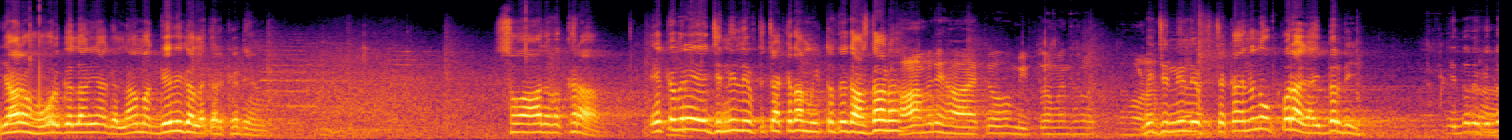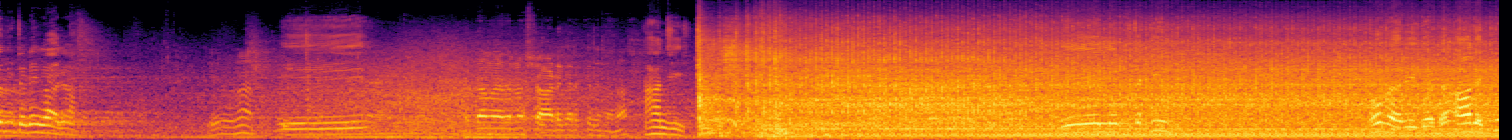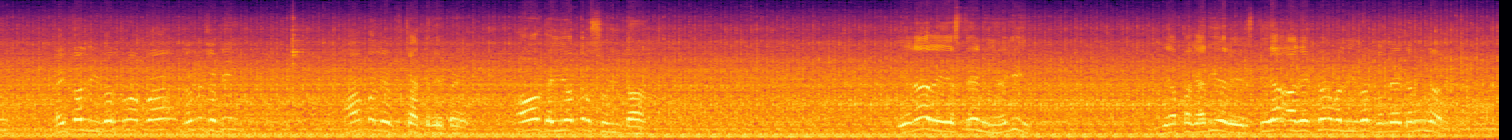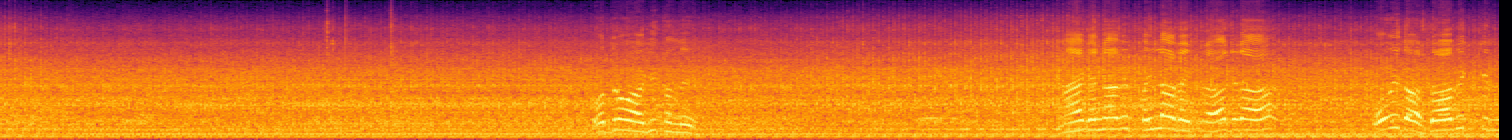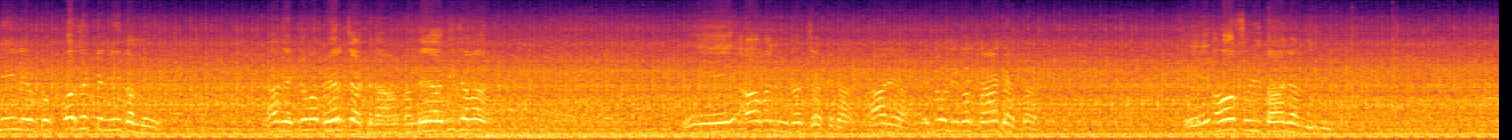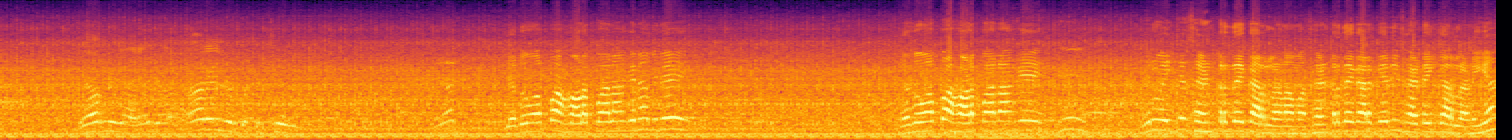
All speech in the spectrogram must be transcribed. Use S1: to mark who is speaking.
S1: ਯਾਰ ਹੋਰ ਗੱਲਾਂ ਦੀਆਂ ਗੱਲਾਂ ਮੈਂ ਅੱਗੇ ਵੀ ਗੱਲ ਕਰਕੇ ਟਿਆਂ ਸਵਾਦ ਵੱਖਰਾ। ਇੱਕ ਵੀਰੇ ਜਿੰਨੀ ਲਿਫਟ ਚੱਕਦਾ ਮੀਟਰ ਤੇ ਦੱਸਦਾ ਨਾ।
S2: ਹਾਂ ਵੀਰੇ ਹਾਂ ਇੱਕ ਉਹ ਮੀਟਰ ਮੈਂ ਤੁਹਾਨੂੰ ਹੁਣ
S1: ਵੀ ਜਿੰਨੀ ਲਿਫਟ ਚੱਕਾ ਇਹਨਾਂ ਨੂੰ ਉੱਪਰ ਆ ਜਾ ਇੱਧਰ ਦੀ। ਇੱਧਰ ਦੀ ਕਿੱਧਰ ਨੂੰ ਚੜੇਗਾ ਆ ਜਾ।
S2: ਇਹਨੂੰ ਨਾ
S1: ਇਹ
S2: ਇਦਾਂ ਮੈਂ ਤੁਹਾਨੂੰ ਸਟਾਰਟ ਕਰਕੇ ਦਿਖਾਣਾ
S1: ਹਾਂਜੀ। ਇਹ ਲਿਫਟ ਚੱਕੀ। ਉਹ ਵੈਰੀ ਗੁੱਡ ਆ ਦੇਖੀ ਇੱਥੋਂ ਲੀਵਰ ਤੋਂ ਆਪਾਂ ਨਵੇਂ ਛੱਡੀ। ਆਹ ਆਪਾਂ ਲਿਫਟ ਚੱਕਦੇ ਪਏ। ਉਹ ਗਈ ਉਧਰ ਸੁਈਦਾ ਇਹ ਨਾ ਰੇਸ ਤੇ ਨਹੀਂ ਹੈਗੀ। ਜੇ ਆਪਾਂ ਕਹਿ ਦਈਏ ਰੇਸ ਤੇ ਆ ਆ ਦੇਖਣ ਮੈਂ ਲੀਵਰ ਥੱਲੇ ਕਰੂੰਗਾ। ਉਧਰੋਂ ਆ ਗਈ ਥੱਲੇ। ਮੈਂ ਕਹਿੰਦਾ ਵੀ ਪਹਿਲਾ ਟਰੈਕਟਰ ਆ ਜਿਹੜਾ ਉਹ ਵੀ ਦੱਸਦਾ ਵੀ ਕਿੰਨੀ ਲਿਫਟ ਉੱਪਰ ਤੇ ਕਿੰਨੀ ਥੱਲੇ। ਆ ਵੇਖੋ ਮੈਂ ਫੇਰ ਚੱਕਦਾ ਹੁਣ ਥੱਲੇ ਆ ਗਈ ਜਮਾ। ਇਹ ਆ ਮੈਂ ਲੀਵਰ ਚੱਕਦਾ ਆ ਰਿਹਾ। ਇਧਰੋਂ ਲੀਵਰ ਤਾਂ ਕਰਦਾ। ਇਹ ਉਹ ਸੂਈ ਤਾਂ ਜਾਂਦੀ ਵੀ। ਯਾਰ ਨਹੀਂ ਆ ਰਿਹਾ ਆ ਰਹੀ ਲਿਫਟ ਪਿੱਛੇ
S2: ਜਦੋਂ ਆਪਾਂ ਹਲ ਪਾ ਲਾਂਗੇ ਨਾ ਵੀਰੇ ਜਦੋਂ ਆਪਾਂ ਹਲ ਪਾ ਲਾਂਗੇ ਇਹਨੂੰ ਇੱਥੇ ਸੈਂਟਰ ਤੇ ਕਰ ਲੈਣਾ ਵਾ ਸੈਂਟਰ ਤੇ ਕਰਕੇ ਇਹਦੀ ਸੈਟਿੰਗ ਕਰ ਲੈਣੀ ਆ।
